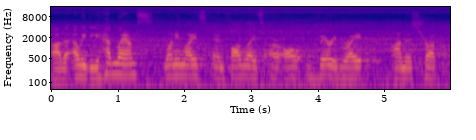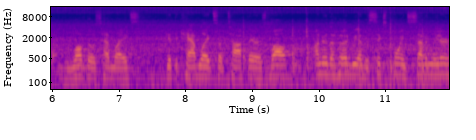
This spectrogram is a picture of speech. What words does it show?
uh, the LED headlamps, running lights and fog lights are all very bright on this truck. Love those headlights. Get the cab lights up top there as well. Under the hood we have the 6.7 liter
